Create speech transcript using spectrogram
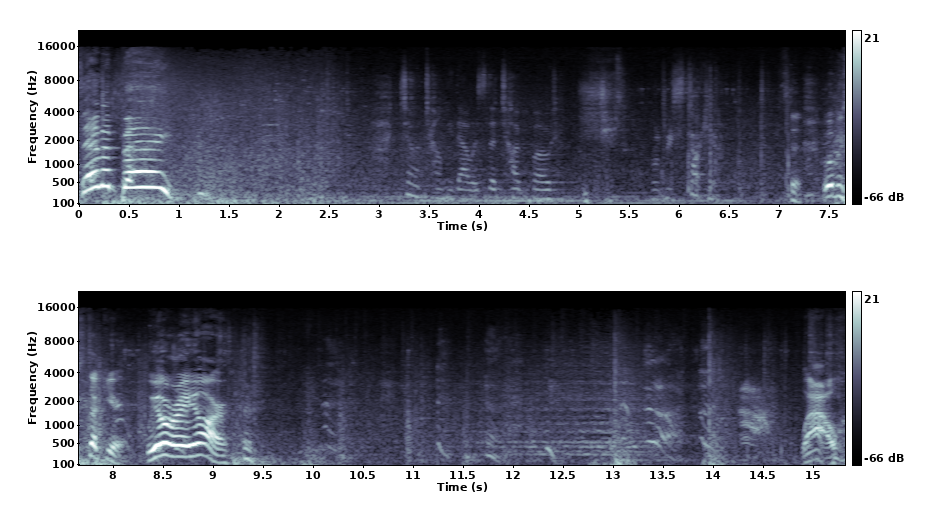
Damn it, Bay! Don't tell me that was the tugboat. We'll be stuck here. we'll be stuck here. We already are. wow.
